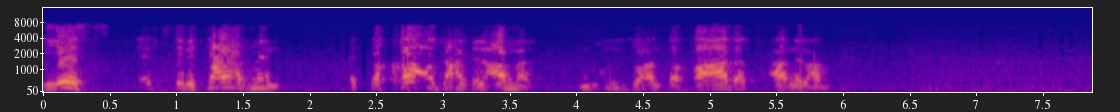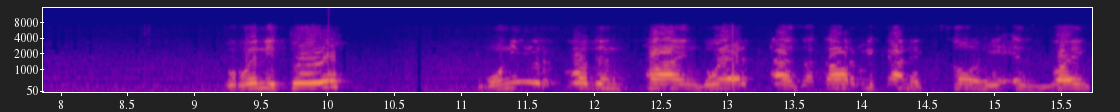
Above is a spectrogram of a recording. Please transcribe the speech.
Yes, it's retirement. التقاعد عن العمل منذ أن تقاعدت عن العمل. 22 Munir couldn't find work as a car mechanic, so he is going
